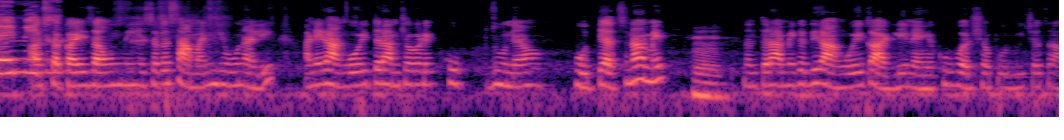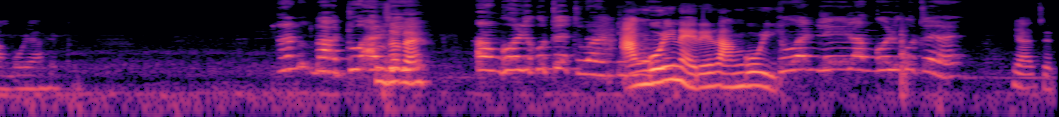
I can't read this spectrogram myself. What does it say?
ते मी आज सकाळी जाऊन मी हे सगळं सामान घेऊन आली. आणि रांगोळी तर आमच्याकडे खूप जुन्या होत्याच ना अमित. नंतर आम्ही कधी रांगोळी काढली नाही. हे खूप वर्षापूर्वीच्याच रांगोळ्या आहेत. तुझं काय? रांगोळी कुठे आहे तू आणली? आंघोळी नाही रे रांगोळी. तू आणली रांगोळी कुठे आहे? याच आहेत.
